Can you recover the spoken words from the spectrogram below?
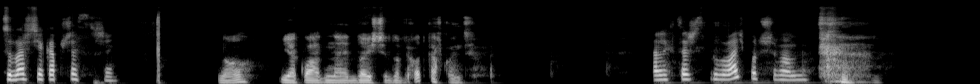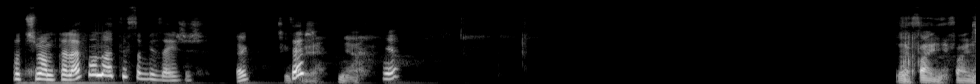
Zobaczcie jaka przestrzeń. No, i jak ładne dojście do wychodka w końcu. Ale chcesz spróbować? Potrzymam. Potrzymam telefon, a ty sobie zajrzysz. Dziękuję. Nie. Nie? Nie, fajnie, fajnie.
